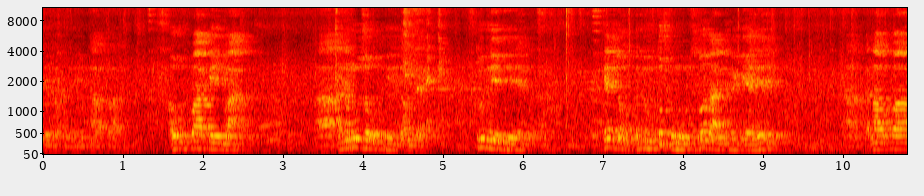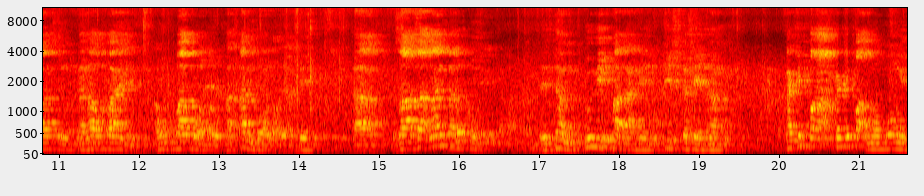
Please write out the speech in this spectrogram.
dia ni apa au pa ke ma ah anu mu zo ni dong le tu ni ni ke dong belum tu kamu so dan ke dia ni ông ba kenal pa ni au pa bo lo kan bo lo ya ni ah za za nan kalau tham kuni para ni pis ka se tham kaki pa kaki pa ngomong ni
